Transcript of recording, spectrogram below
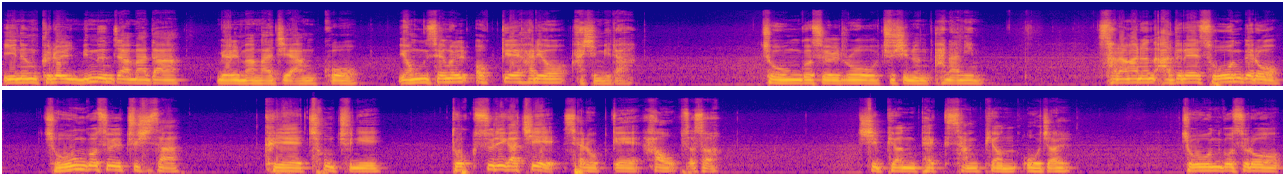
이는 그를 믿는 자마다 멸망하지 않고 영생을 얻게 하려 하심이라. 좋은 것으로 주시는 하나님, 사랑하는 아들의 소원대로 좋은 것을 주시사 그의 청춘이 독수리같이 새롭게 하옵소서. 시편 103편 5절 좋은 곳으로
